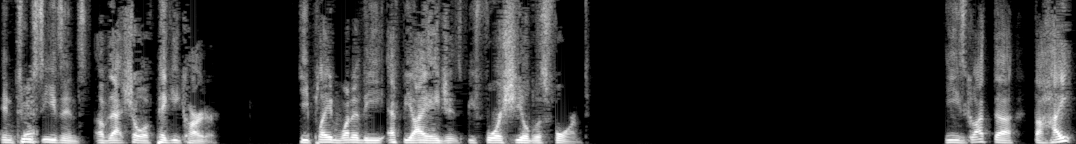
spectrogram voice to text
in two Okay. seasons of that show of Peggy Carter. He played one of the FBI agents before SHIELD was formed. He's got the the height,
